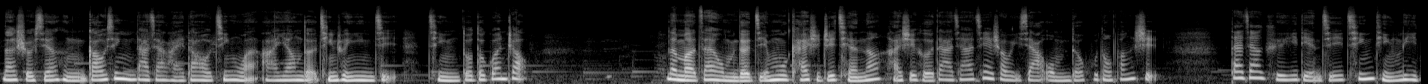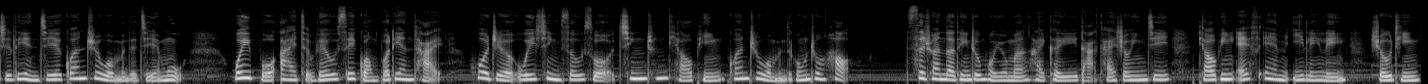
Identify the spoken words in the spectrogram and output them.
那首先很高兴大家来到今晚阿央的《青春印记》，请多多关照。那么在我们的节目开始之前呢，还是和大家介绍一下我们的互动方式。大家可以点击蜻蜓荔枝链接关注我们的节目，微博 @VOC 广播电台或者微信搜索“青春调频”关注我们的公众号。四川的听众朋友们还可以打开收音机调频 FM 一零零收听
